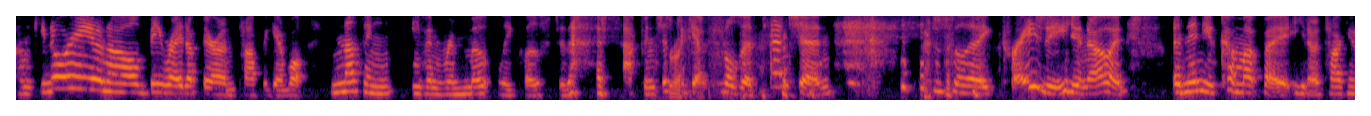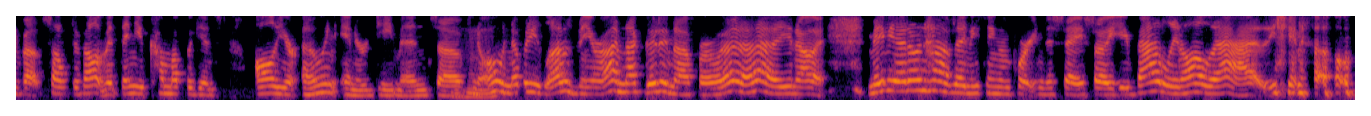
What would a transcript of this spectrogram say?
hunky dory, and I'll be right up there on top again. Well, nothing even remotely close to that happened just right. to get people's attention. it's like crazy, you know, and and then you come up, uh, you know, talking about self development, then you come up against all your own inner demons of, mm-hmm. you know, mm-hmm. oh, nobody loves me or I'm not good enough or, you know, maybe I don't have anything important to say. So you're battling all that, you know,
